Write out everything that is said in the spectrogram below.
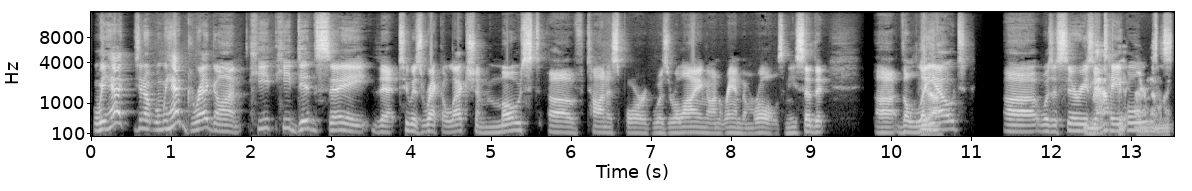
when we had you know when we had Greg on, he he did say that to his recollection, most of Tonisborg was relying on random rolls, and he said that uh, the layout uh, was a series of mapped it tables.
